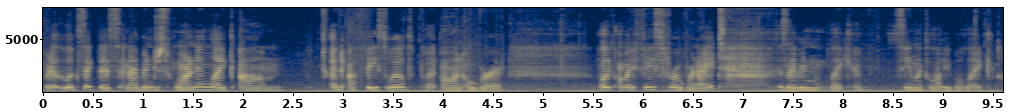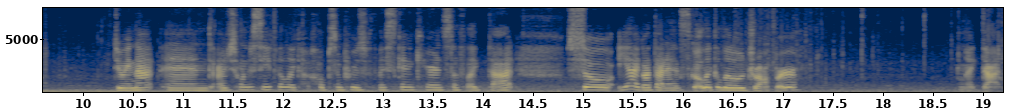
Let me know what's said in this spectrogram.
But it looks like this and I've been just wanting like um an, a face oil to put on over like on my face for overnight because I've been like have seen like a lot of people like doing that and I just want to see if it like helps improves with my skincare and stuff like that. So yeah, I got that and it's got like a little dropper like that.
